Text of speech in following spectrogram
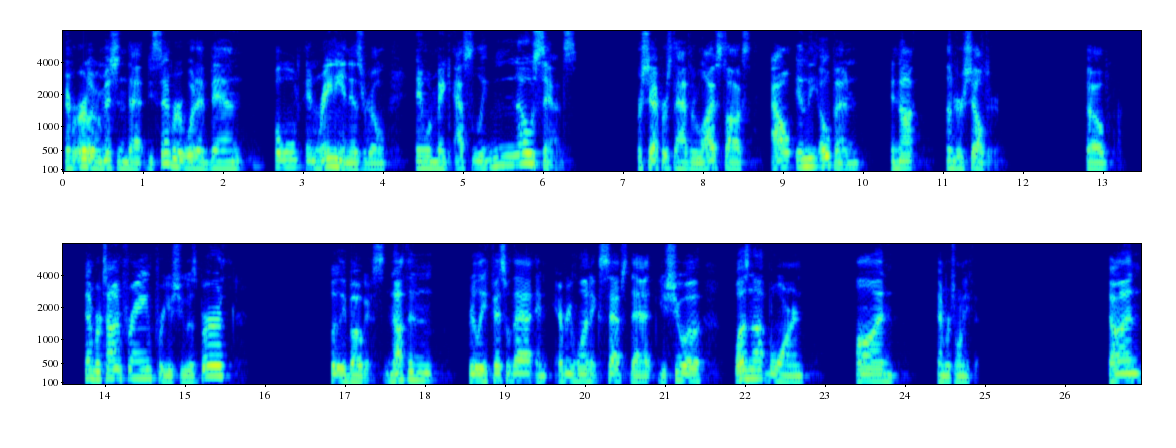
remember earlier we mentioned that December would have been cold and rainy in Israel and would make absolutely no sense for shepherds to have their livestock out in the open and not under shelter. So, December time frame for Yeshua's birth, completely bogus. Nothing really fits with that, and everyone accepts that Yeshua was not born on December 25th. Done,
